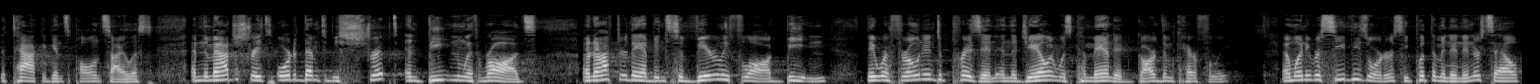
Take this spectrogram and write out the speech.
attack against Paul and Silas, and the magistrates ordered them to be stripped and beaten with rods. And after they had been severely flogged, beaten, they were thrown into prison, and the jailer was commanded, guard them carefully. And when he received these orders, he put them in an inner cell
